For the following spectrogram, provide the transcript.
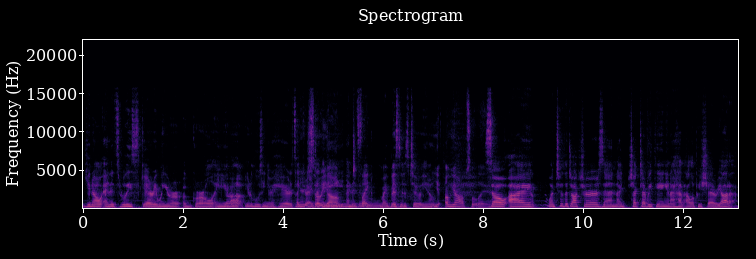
You know, and it's really scary when you're a girl and you Yeah. you're losing your hair. It's like You're your so identity, young, and it's like my business too. You know. Yeah, oh yeah, absolutely. So I went to the doctors and I checked everything, and I have alopecia areata.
